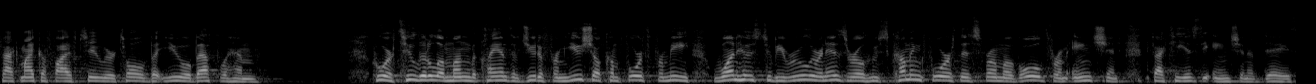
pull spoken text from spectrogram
In fact, Micah 5 2, we are told, But you, O Bethlehem, who are too little among the clans of Judah, from you shall come forth for me one who's to be ruler in Israel, whose coming forth is from of old, from ancient. In fact, he is the ancient of days.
